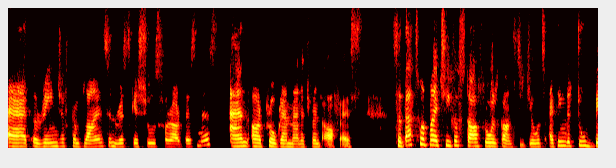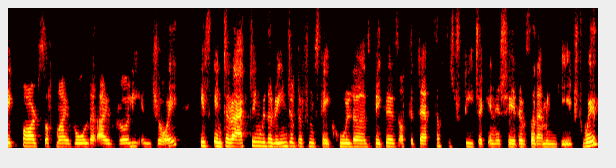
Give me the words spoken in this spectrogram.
at a range of compliance and risk issues for our business and our program management office. So that's what my chief of staff role constitutes. I think the two big parts of my role that I really enjoy is interacting with a range of different stakeholders because of the depth of the strategic initiatives that I'm engaged with.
